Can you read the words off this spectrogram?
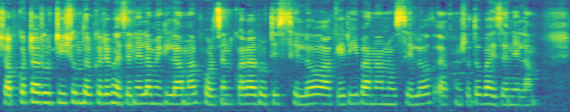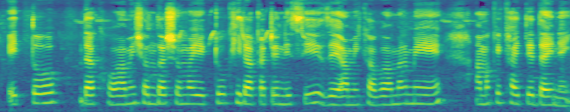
সবকটা রুটি সুন্দর করে ভেজে নিলাম। এগুলো আমার ফোরজেন করা রুটি ছিল, আগেরই বানানো ছিল, এখন শুধু ভেজে নিলাম। এই তো দেখো, আমি সন্ধ্যার সময় একটু ক্ষীরা কাটে নিছি যে আমি খাব। আমার মেয়ে আমাকে খাইতে দেয় নাই।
